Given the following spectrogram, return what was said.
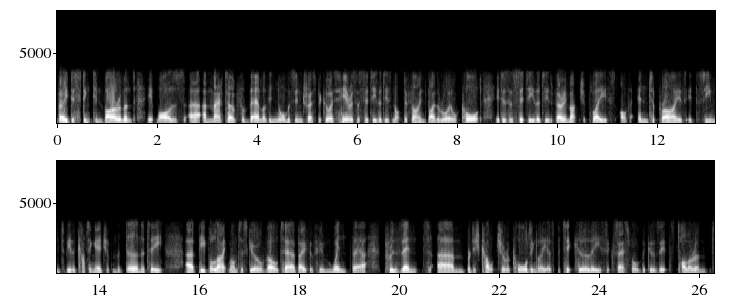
very distinct environment. It was uh, a matter for them of enormous interest because here is a city that is not defined by the royal court. It is a city that is very much a place of enterprise. It seemed to be the cutting edge of modernity. Uh, people like Montesquieu or Voltaire, both of whom went there, present um, British culture accordingly as particularly successful because it's tolerant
